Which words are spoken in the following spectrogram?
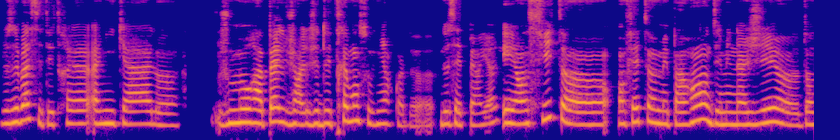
je sais pas, c'était très amical. Je me rappelle, j'ai des très bons souvenirs quoi de, de cette période. Et ensuite, euh, en fait, euh, mes parents ont déménagé euh, dans,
